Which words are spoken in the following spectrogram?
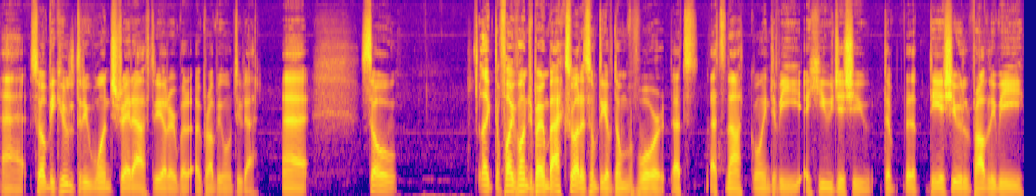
Uh, so it'd be cool to do one straight after the other, but I probably won't do that. Uh, so, like the 500 pound back squat is something I've done before. That's that's not going to be a huge issue. The the, the issue will probably be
